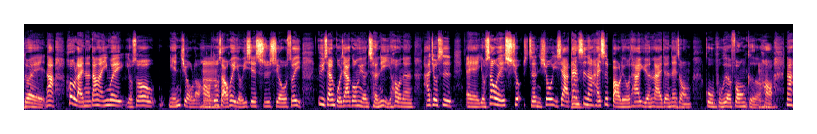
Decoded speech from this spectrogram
对，那后来呢，当然。那因为有时候年久了哈，多少会有一些失修，所以玉山国家公园成立以后呢，它就是诶有稍微修整修一下，但是呢还是保留它原来的那种古朴的风格哈。那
